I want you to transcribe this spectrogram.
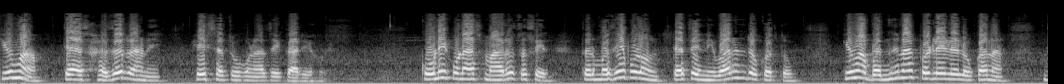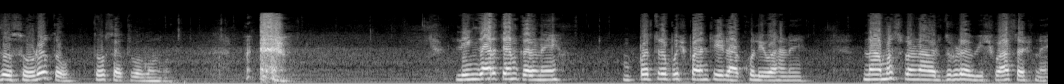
किंवा त्यास हजर राहणे हे सत्वगुणाचे कार्य होय. कोणी कुणास मारत असेल तर मध्ये पडून त्याचे निवारण जो करतो किंवा बंधनात पडलेल्या लोकांना जो सोडवतो तो सत्वगुण होय. लिंगार्चन करणे पत्रपुष्पांची लाखोली वाहणे नामस्मरणावर दृढ विश्वास असणे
